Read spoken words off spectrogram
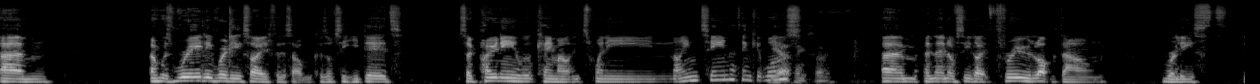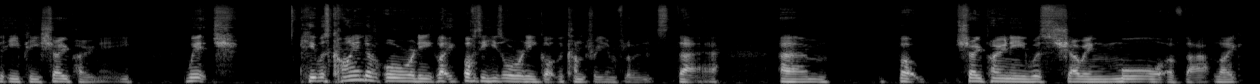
Um, and was really, really excited for this album because obviously he did. So Pony came out in 2019, I think it was. Yeah, I think so. Um, and then obviously, like through lockdown, released the EP Show Pony, which he was kind of already like. Obviously, he's already got the country influence there, um, but Show Pony was showing more of that. Like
